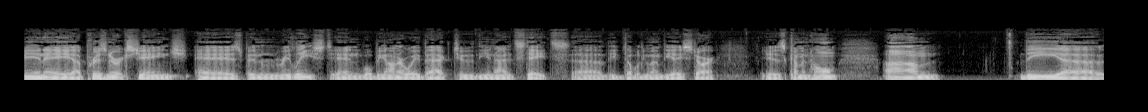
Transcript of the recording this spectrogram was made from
in a uh, prisoner exchange has been released and will be on her way back to the United States. Uh, the WNBA star is coming home. Um, the uh,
